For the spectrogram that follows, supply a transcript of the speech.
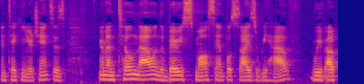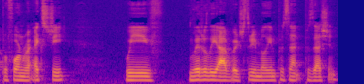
and taking your chances. And until now, in the very small sample size we have, we've outperformed our xG. We've literally averaged three million percent possession,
